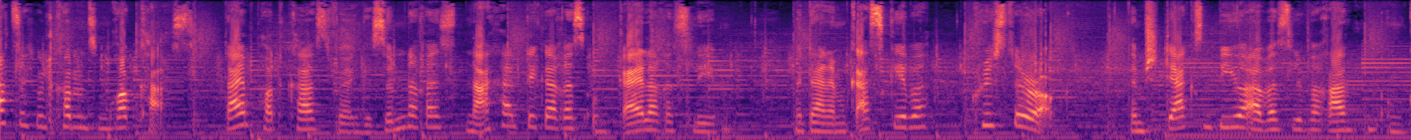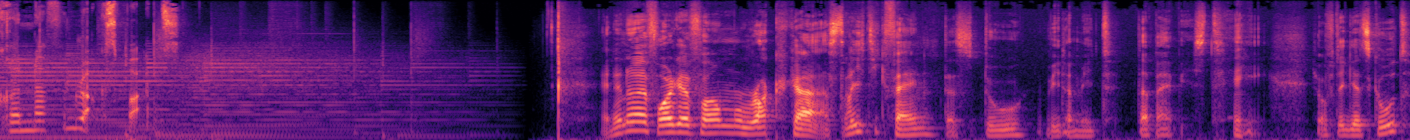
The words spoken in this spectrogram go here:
Herzlich willkommen zum Rockcast, dein Podcast für ein gesünderes, nachhaltigeres und geileres Leben. Mit deinem Gastgeber Chris The Rock, dem stärksten Bio-Arbeitslieferanten und Gründer von Rocksports. Eine neue Folge vom Rockcast. Richtig fein, dass du wieder mit dabei bist. Ich hoffe, dir geht's gut.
